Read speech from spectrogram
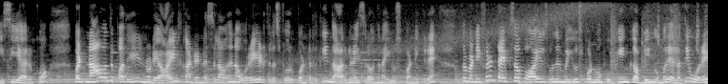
ஈஸியாக இருக்கும். பட் நான் வந்து பார்த்தீங்கன்னா என்னுடைய ஆயில் கண்டெய்னர்ஸ் எல்லாம் வந்து நான் ஒரே இடத்துல ஸ்டோர் பண்ணுறதுக்கு இந்த ஆர்கனைசரை வந்து நான் யூஸ் பண்ணிக்கிறேன். ஸோ நம்ம டிஃப்ரெண்ட் டைப்ஸ் ஆஃப் ஆயில்ஸ் வந்து நம்ம யூஸ் பண்ணுவோம் குக்கிங்க்கு அப்படிங்கும்போது எல்லாத்தையும் ஒரே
